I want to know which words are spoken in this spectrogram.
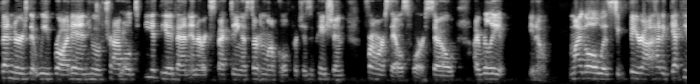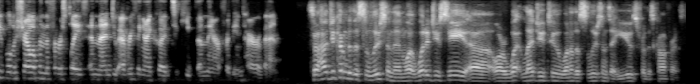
vendors that we brought in who have traveled to be at the event and are expecting a certain level of participation from our sales force. So I really, you know, my goal was to figure out how to get people to show up in the first place and then do everything I could to keep them there for the entire event. So how'd you come to the solution then? What, what did you see uh, or what led you to one of the solutions that you used for this conference?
